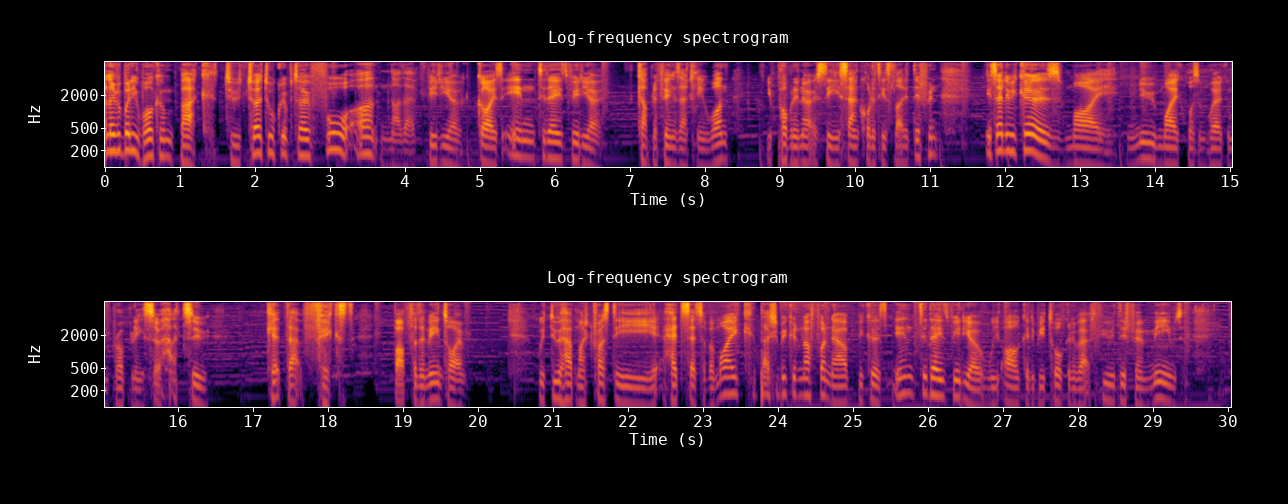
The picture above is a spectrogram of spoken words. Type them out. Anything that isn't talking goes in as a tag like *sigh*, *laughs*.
Hello everybody, welcome back to Total Crypto for another video. Guys, in today's video, a couple of things actually. One, you probably noticed the sound quality is slightly different. It's only because my new mic wasn't working properly, *laughs* so I had to get that fixed. But for the meantime, we do have my trusty headsets of a mic that should be good enough for now because in today's video we are going to be talking about a few different memes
